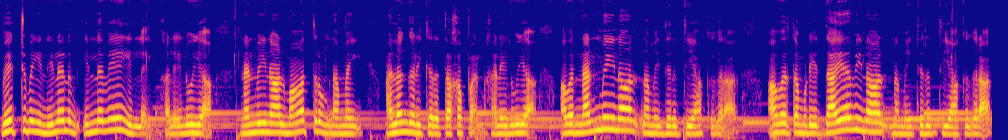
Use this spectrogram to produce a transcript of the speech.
வேற்றுமையின் நிழலும் இல்லவே இல்லை. ஹலேலூயா நன்மையினால் மாத்திரம் நம்மை அலங்கரிக்கிற தகப்பன். ஹலே லூயா அவர் நன்மையினால் நம்மை திருப்தியாக்குகிறார். அவர் தம்முடைய தயவினால் நம்மை திருப்தியாக்குகிறார்.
